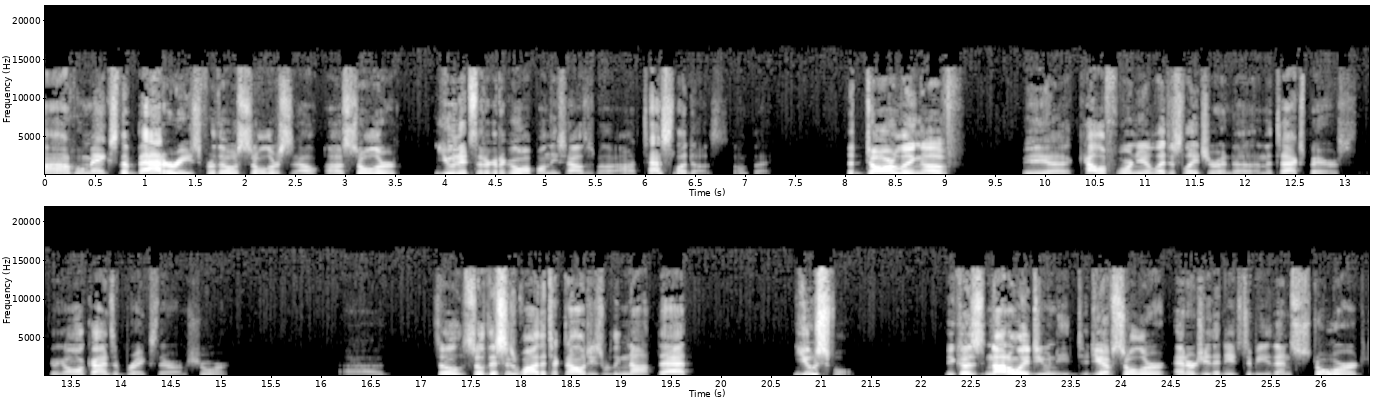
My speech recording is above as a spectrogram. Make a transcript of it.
Ah, who makes the batteries for those solar cell, uh, solar units that are going to go up on these houses? Ah, Tesla does, don't they? The darling of the uh, California legislature and uh, and the taxpayers getting all kinds of breaks there, I'm sure. Uh, so so this is why the technology is really not that useful, because not only do you need, do you have solar energy that needs to be then stored,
